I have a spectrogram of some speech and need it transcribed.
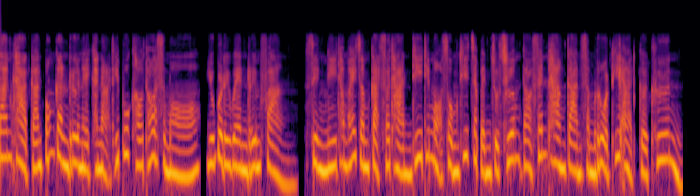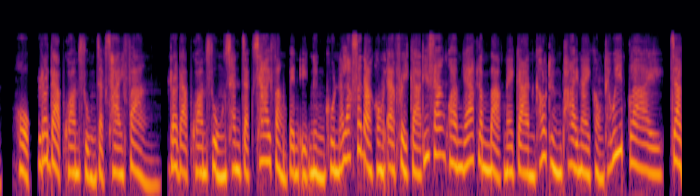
การขาดการป้องกันเรือในขณะที่พวกเขาทอดสมอ อยู่บริเวณริมฝั่ง สิ่งนี้ทำให้จำกัดสถานที่ที่เหมาะสมที่จะเป็นจุดเชื่อมต่อเส้นทางการสำรวจที่อาจเกิดขึ้น 6. ระดับความสูงจากชายฝั่ง ระดับความสูงชันจากชายฝั่งเป็นอีกหนึ่งคุณลักษณะของแอฟริกาที่สร้างความยากลำบากในการเข้าถึงภายในของทวีปไกล จาก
